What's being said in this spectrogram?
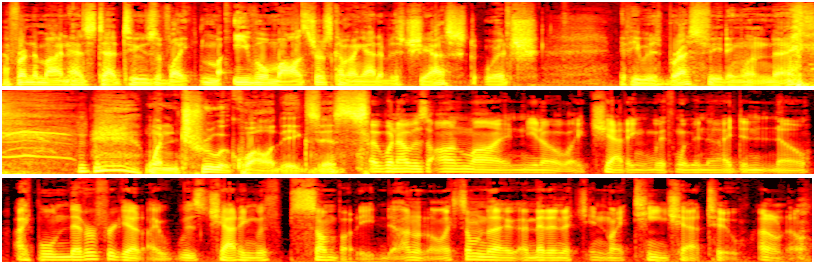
A friend of mine has tattoos of like m- evil monsters coming out of his chest, which if he was breastfeeding one day, when true equality exists. Uh, when I was online, you know, like chatting with women that I didn't know, I will never forget. I was chatting with somebody. I don't know, like someone that I, I met in a, in like teen chat too. I don't know,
